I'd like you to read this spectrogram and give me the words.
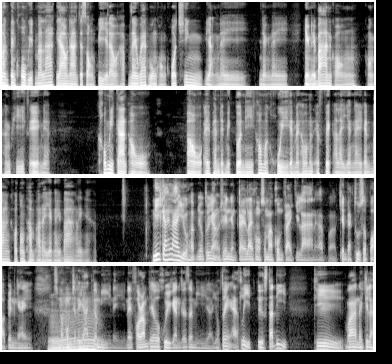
มันเป็นโควิดมาลากยาวนานจะสองปีแล้วครับ ในแวดวงของโคชชิ่งอย่างในอย่างในอย่างในบ้านของของทางพีคเองเนี่ยเขามีการเอา เอาไอ้ pandemic ตัวนี้เข้ามาคุยกันไหมครับว่า มันเอฟเฟกอะไรยังไงกันบ้าง เขาต้องทำอะไรยังไงบ้าง อะไรเงี้ยครับ มี guideline อยู่ครับ อย่างตัวอย่างเช่น อย่าง guideline ของสมาคมไตรกีฬานะครับว่า Get Back to Sport เป็นไงอืมสมาคมจักรยานก็มีในใน forum ที่เราคุยกันก็จะมีอะยกตัวอย่างแอ l ลี e หรือ study ที่ว่านักกีฬา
